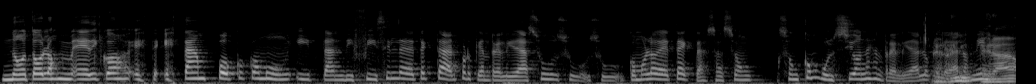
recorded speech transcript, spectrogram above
No todos los médicos, este, es tan poco común y tan difícil de detectar porque en realidad su, su, su ¿cómo lo detectas? O sea, son, son convulsiones en realidad lo que le dan los niños. era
